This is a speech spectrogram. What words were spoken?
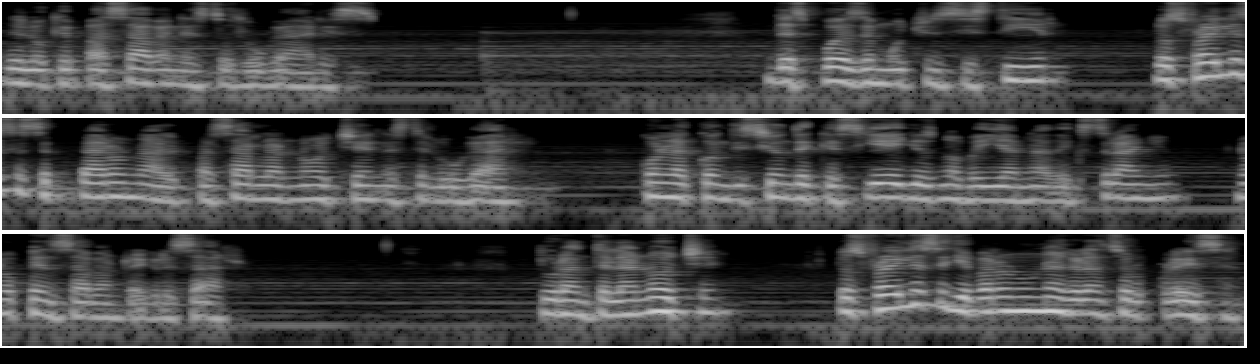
de lo que pasaba en estos lugares. Después de mucho insistir, los frailes aceptaron al pasar la noche en este lugar, con la condición de que si ellos no veían nada extraño, no pensaban regresar. Durante la noche, los frailes se llevaron una gran sorpresa,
